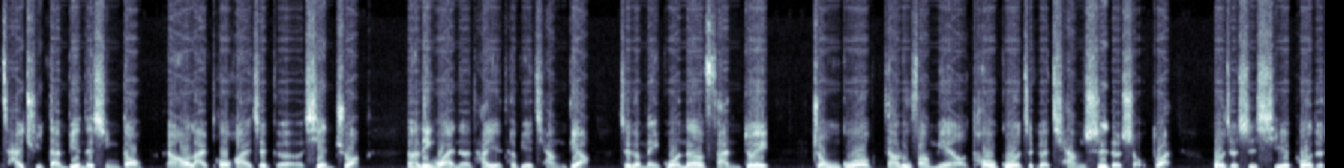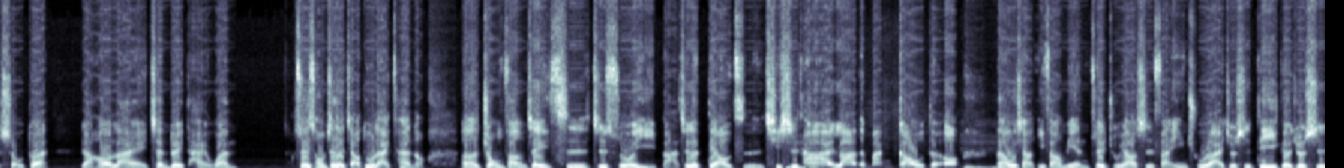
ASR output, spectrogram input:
采取单边的行动，然后来破坏这个现状。那另外呢，他也特别强调，这个美国呢反对。中国大陆方面哦，透过这个强势的手段，或者是胁迫的手段，然后来针对台湾。所以从这个角度来看哦，呃，中方这一次之所以把这个调子，其实他还拉得蛮高的哦。那我想一方面最主要是反映出来，就是第一个就是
